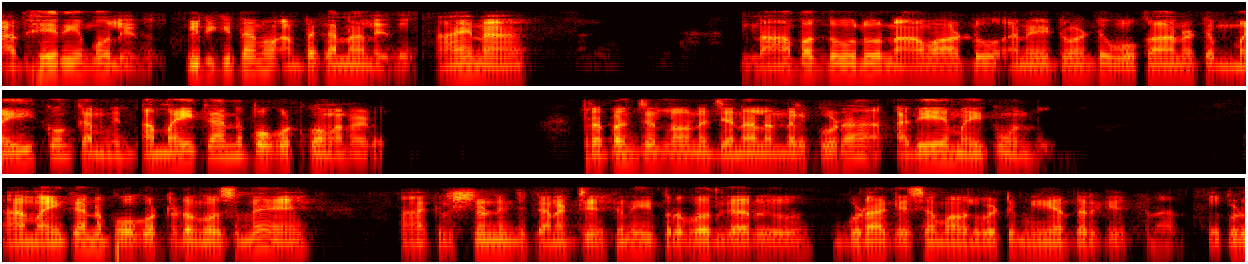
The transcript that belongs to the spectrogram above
అధైర్యమూ లేదు పిరికితనం అంతకన్నా లేదు. ఆయన నా బంధువులు నా వాళ్ళు అనేటువంటి ఒకనటి మైకం కమ్మింది. ఆ మైకాన్ని పోగొట్టుకోమన్నాడు. ప్రపంచంలో ఉన్న జనాలందరికీ కూడా అదే మైకం ఉంది. ఆ మైకాన్ని పోగొట్టడం కోసమే ఆ కృష్ణుడి నుంచి కనెక్ట్ చేసుకుని ఈ ప్రబోధ్ గారు గుడాకేశం మొదలుపెట్టి మీ అందరికీ ఇస్తున్నారు. ఇప్పుడు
